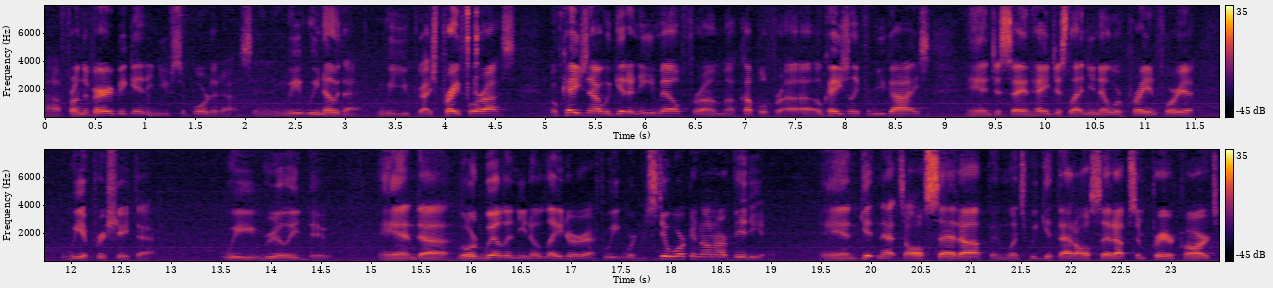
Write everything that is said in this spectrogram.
Uh, from the very beginning, you've supported us, and we, we know that. We, you guys pray for us. Occasionally, I would get an email from a couple, uh, occasionally from you guys, and just saying, hey, just letting you know we're praying for you. We appreciate that. We really do. And uh, Lord willing, you know, later after we, we're still working on our video and getting that all set up. And once we get that all set up, some prayer cards,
